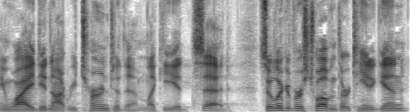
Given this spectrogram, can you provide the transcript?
and why he did not return to them like he had said. So, look at verse 12 and 13 again.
